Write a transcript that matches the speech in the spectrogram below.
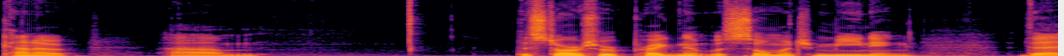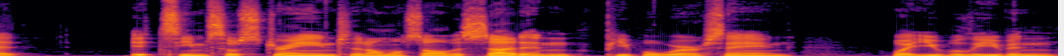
kind of. Um, the stars were pregnant with so much meaning that it seemed so strange that almost all of a sudden people were saying, "What you believe in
